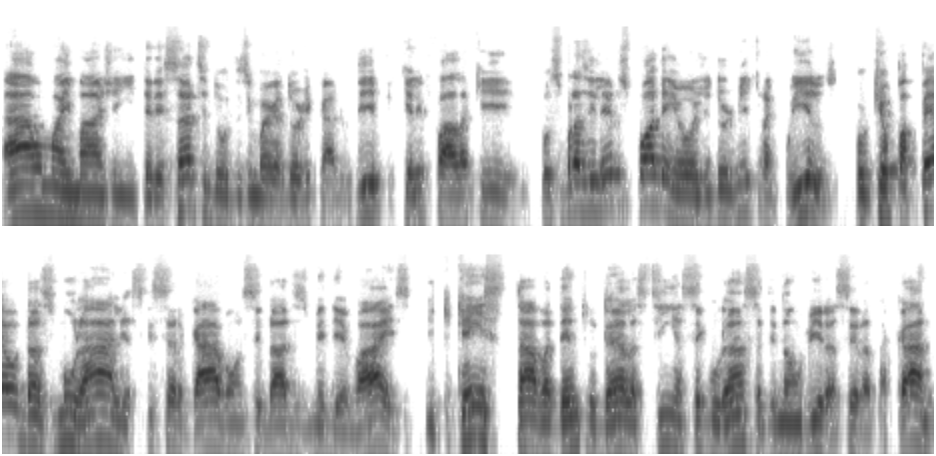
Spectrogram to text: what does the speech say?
Há uma imagem interessante do desembargador Ricardo Dipp, que ele fala que os brasileiros podem hoje dormir tranquilos, porque o papel das muralhas que cercavam as cidades medievais e que quem estava dentro delas tinha segurança de não vir a ser atacado,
